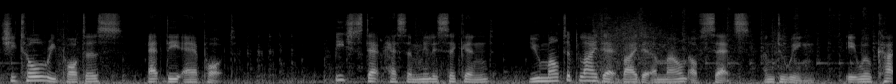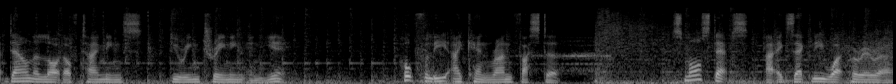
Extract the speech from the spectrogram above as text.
She told reporters at the airport. Each step has a millisecond, you multiply that by the amount of sets I'm doing, it will cut down a lot of timings during training and yeah. Hopefully I can run faster. Small steps are exactly what Pereira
